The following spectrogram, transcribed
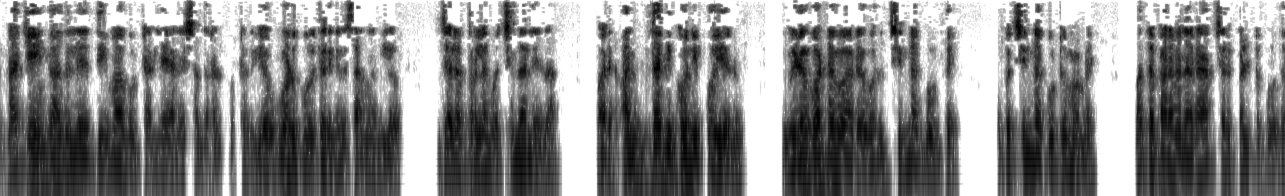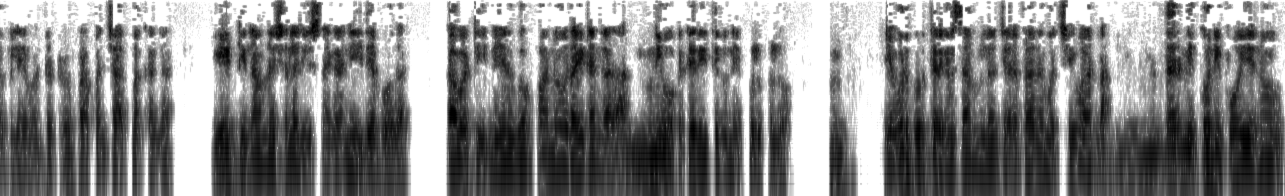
నాకేం కాదులే ధీమాగుంటానులే అనేసి అందరూ అనుకుంటారు ఎవడు గురితెరిగిన సమయంలో జలప్రలయం వచ్చిందా లేదా? మరి అందరినీ కొనిపోయాను. విడబడ్డ వారెవరు చిన్న గుంపే. ఒక చిన్న కుటుంబమే. మతపరమైన ర్యాప్చర్ కల్ట్ బోధకులు ఏమంటుంటారు ప్రపంచాత్మకంగా ఏ డినామినేషన్లో చూసినా గానీ ఇదే బోధ. కాబట్టి నేను గొప్ప నువ్వు రైట్ అని కాదు. అన్ని ఒకటే రీతిగా ఉన్నాయి పులుపులో. ఎవడు గుర్తెరిగిన సమయంలో జలప్రాణం వచ్చి వారిని అందరినీ కొనిపోయాను.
